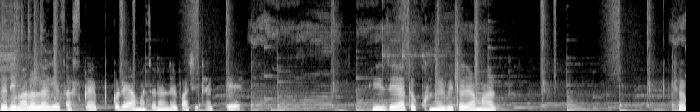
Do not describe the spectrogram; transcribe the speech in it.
যদি ভালো লাগে সাবস্ক্রাইব করে আমার চ্যানেলের পাশে থাকবে। এই যে এতক্ষণের ভিতরে আমার সব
